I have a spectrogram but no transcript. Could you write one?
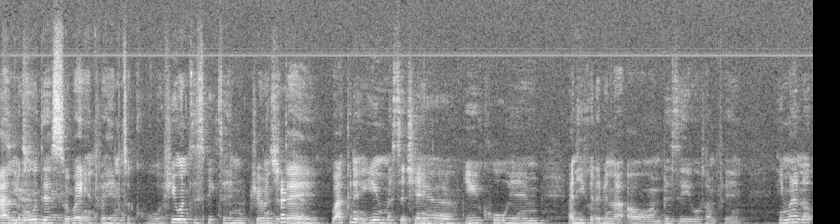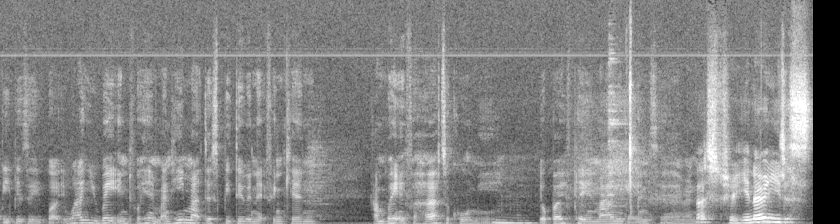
and Yeah. all this waiting for him to call. If you wanted to speak to him during the day, why couldn't you message him Yeah. or you call him? And he could have been like, oh, I'm busy or something. He might not be busy, but why are you waiting for him? And he might just be doing it thinking, I'm waiting for her to call me. Mm. You're both playing mind games here. And That's true. You know, you just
